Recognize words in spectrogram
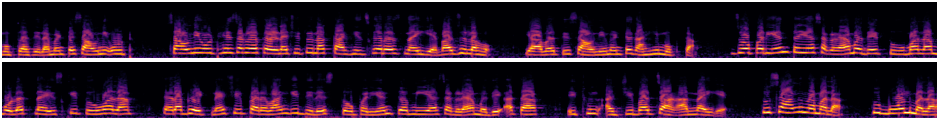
मुक्ता तिला म्हणते सावनी उठ. सावनी उठ हे सगळं करण्याची तुला काहीच गरज नाहीये बाजूला हो. यावरती सावनी म्हणते नाही मुक्ता जोपर्यंत या सगळ्यामध्ये तू मला बोलत नाहीस की तू मला त्याला भेटण्याची परवानगी दिलीस तोपर्यंत मी या सगळ्यामध्ये आता इथून अजिबात जाणार नाहीये. तू सांग ना मला तू बोल मला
